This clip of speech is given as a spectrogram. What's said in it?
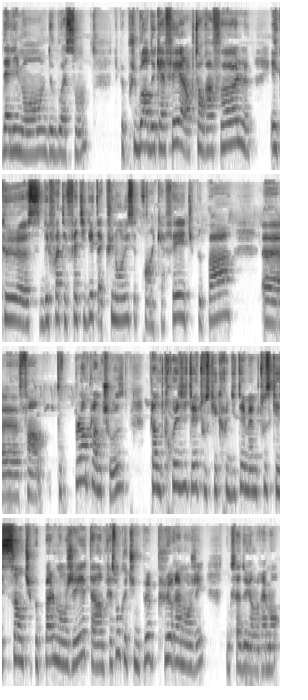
d'aliments, de boissons tu peux plus boire de café alors que t'en raffoles et que euh, des fois t'es fatigué, t'as qu'une envie, c'est de prendre un café et tu peux pas. Euh, enfin, pour plein plein de choses, plein de crudité, tout ce qui est crudité, même tout ce qui est sain, tu peux pas le manger. T'as l'impression que tu ne peux plus rien manger, donc ça devient vraiment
